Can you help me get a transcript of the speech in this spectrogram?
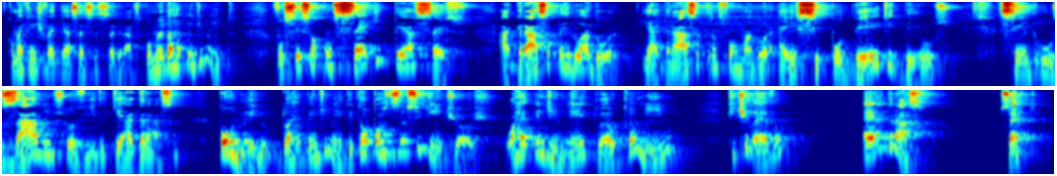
Como é que a gente vai ter acesso a essa graça? Por meio do arrependimento. Você só consegue ter acesso a graça perdoadora e a graça transformadora, a esse poder de Deus sendo usado em sua vida, que é a graça, por meio do arrependimento. Então eu posso dizer o seguinte hoje: o arrependimento é o caminho que te leva é a graça, certo?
